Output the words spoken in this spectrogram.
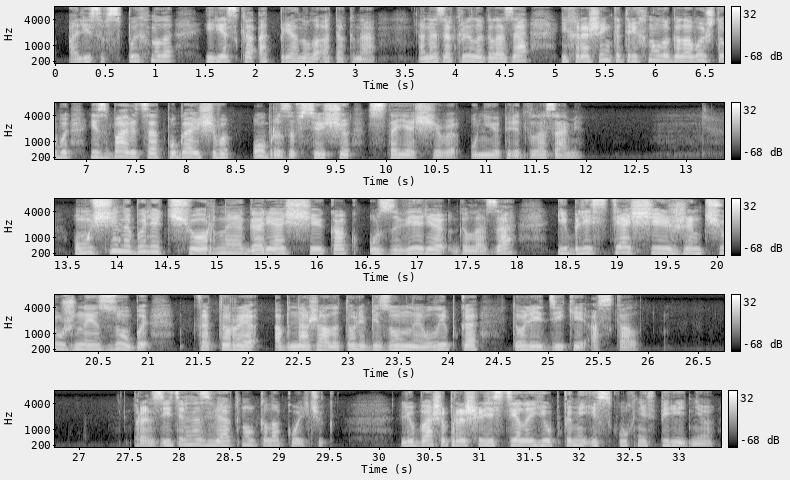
Алиса вспыхнула и резко отпрянула от окна. Она закрыла глаза и хорошенько тряхнула головой, чтобы избавиться от пугающего образа, все еще стоящего у нее перед глазами. У мужчины были черные, горящие, как у зверя, глаза и блестящие жемчужные зубы, которые обнажала то ли безумная улыбка, то ли дикий оскал. Пронзительно звякнул колокольчик. Любаша прошелестела юбками из кухни в переднюю.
